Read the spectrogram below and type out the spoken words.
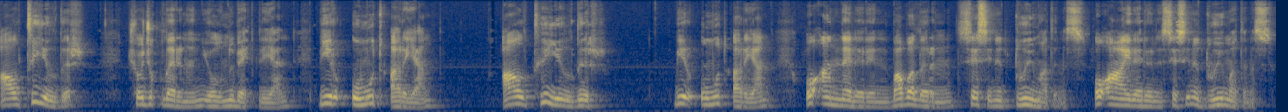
6 yıldır çocuklarının yolunu bekleyen, bir umut arayan, 6 yıldır bir umut arayan o annelerin, babaların sesini duymadınız. O ailelerin sesini duymadınız.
